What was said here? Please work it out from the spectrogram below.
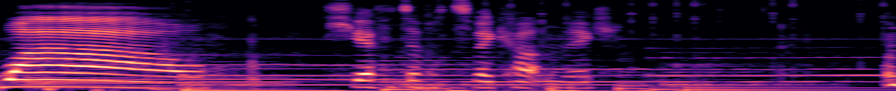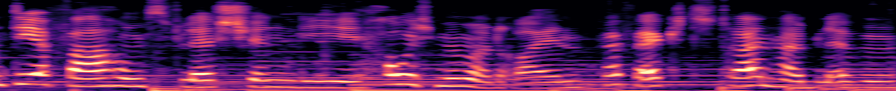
Wow. Ich werfe jetzt einfach zwei Karten weg. Und die Erfahrungsfläschchen, die hau ich mir mal rein. Perfekt. Dreieinhalb Level.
